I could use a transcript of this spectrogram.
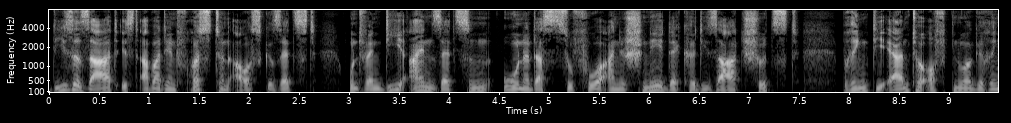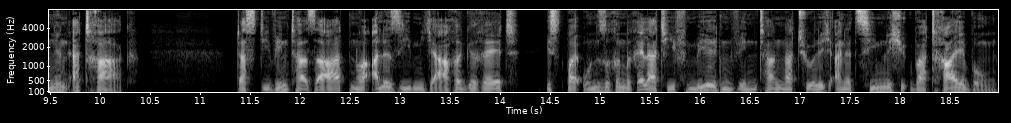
Diese Saat ist aber den Frösten ausgesetzt, und wenn die einsetzen, ohne dass zuvor eine Schneedecke die Saat schützt, bringt die Ernte oft nur geringen Ertrag. Dass die Wintersaat nur alle sieben Jahre gerät, ist bei unseren relativ milden Wintern natürlich eine ziemliche Übertreibung,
